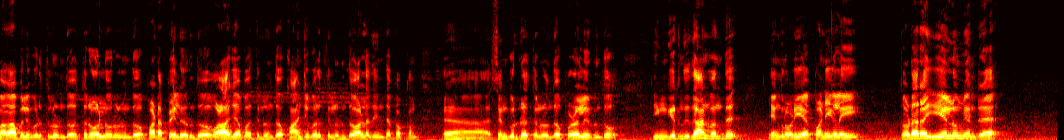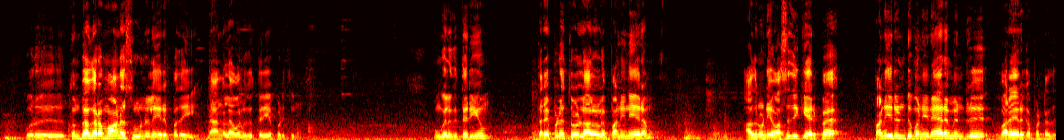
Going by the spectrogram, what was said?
மகாபலிபுரத்திலிருந்தோ திருவள்ளூரிலிருந்தோ படப்பையிலிருந்தோ வாலாஜாபாத்திலிருந்தோ காஞ்சிபுரத்திலிருந்தோ அல்லது இந்த பக்கம் செங்குன்றத்திலிருந்தோ புழலிருந்தோ இங்கிருந்து தான் வந்து எங்களுடைய பணிகளை தொடர இயலும் என்ற ஒரு துன்பகரமான சூழ்நிலை இருப்பதை நாங்கள் அவர்களுக்கு தெரியப்படுத்தினோம். உங்களுக்கு தெரியும் திரைப்பட தொழிலாளர்களோட பணி நேரம் அதனுடைய வசதிக்கேற்ப பனிரெண்டு மணி நேரம் என்று வரையறுக்கப்பட்டது.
